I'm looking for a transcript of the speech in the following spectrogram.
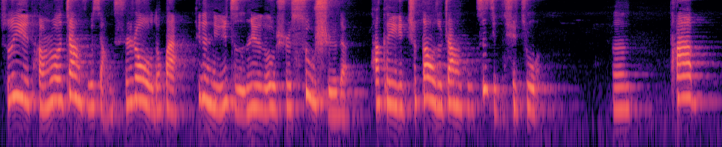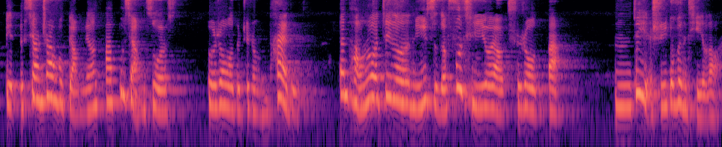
所以倘若丈夫想吃肉的话，这个女子那个是素食的，她可以知告诉丈夫自己去做。嗯，她表向丈夫表明她不想做做肉的这种态度。但倘若这个女子的父亲又要吃肉的话，嗯，这也是一个问题了。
